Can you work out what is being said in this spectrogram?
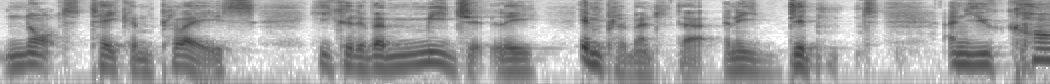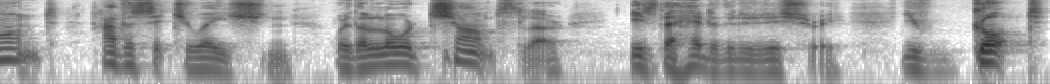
not taken place, he could have immediately implemented that, and he didn't. And you can't have a situation where the Lord Chancellor is the head of the judiciary. You've got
